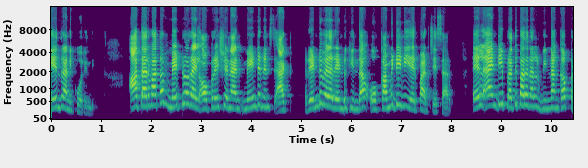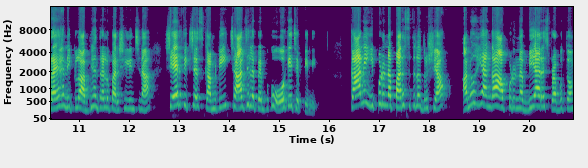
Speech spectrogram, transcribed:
కేంద్రాన్ని కోరింది. ఆ తర్వాత metro rail operation and maintenance act రెండు వేల రెండు కింద ఓ కమిటీని ఏర్పాటు చేశారు. ఎల్ అండ్ డి ప్రతిపాదనలు విన్నాక ప్రయాణికులు అభ్యంతరాలు పరిశీలించిన షేర్ ఫిక్సెస్ కమిటీ ఛార్జీల పెంపుకు ఓకే చెప్పింది. కానీ ఇప్పుడున్న పరిస్థితుల దృష్ట్యా అనూహ్యంగా అప్పుడున్న బీఆర్ఎస్ ప్రభుత్వం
